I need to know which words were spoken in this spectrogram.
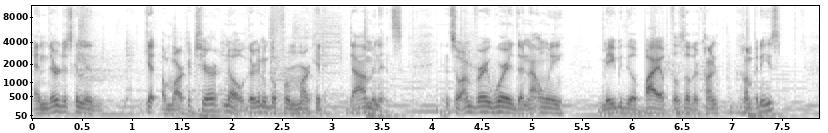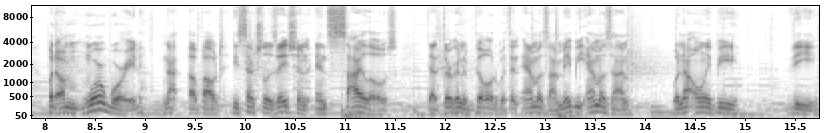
and they're just going to get a market share, no, they're going to go for market dominance. And so I'm very worried that not only maybe they'll buy up those other com- companies, but I'm more worried not about decentralization and silos that they're going to build within Amazon. Maybe Amazon will not only be the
